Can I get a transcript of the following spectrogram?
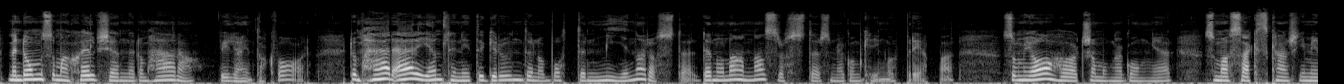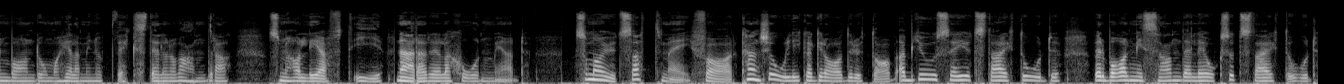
Men de som man själv känner, de här ah, vill jag inte ha kvar. De här är egentligen inte grunden och botten mina röster. Det är någon annans röster som jag går omkring och upprepar som jag har hört så många gånger, som har sagts kanske i min barndom och hela min uppväxt eller av andra som jag har levt i nära relation med, som har utsatt mig för kanske olika grader utav abuse är ju ett starkt ord, verbal misshandel är också ett starkt ord,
